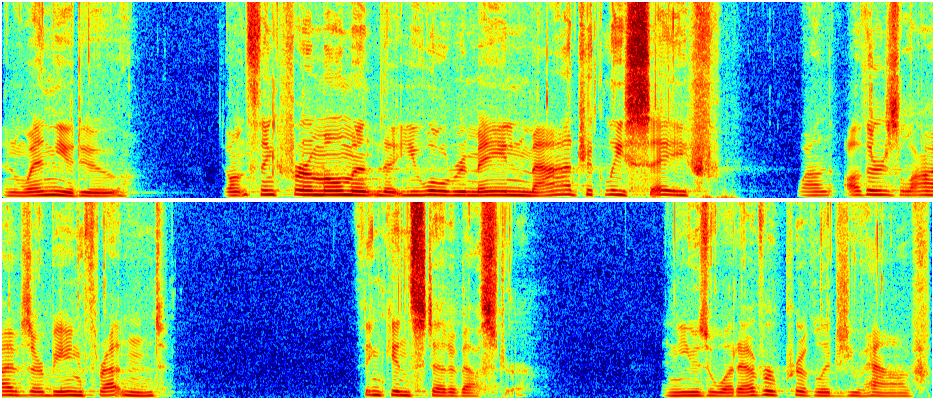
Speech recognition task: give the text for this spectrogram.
And when you do, don't think for a moment that you will remain magically safe while others' lives are being threatened. Think instead of Esther and use whatever privilege you have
